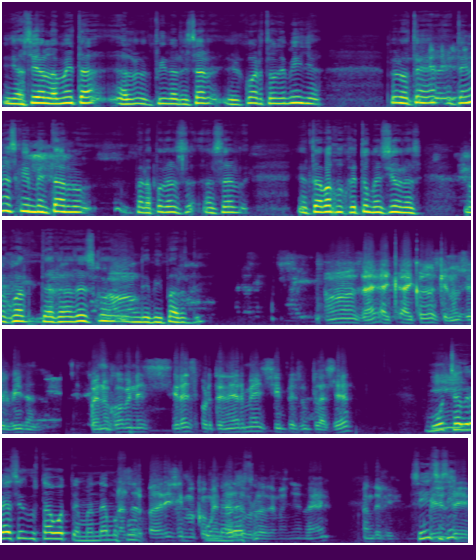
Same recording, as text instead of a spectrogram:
y hacía la meta al finalizar el cuarto de milla. Pero te- tenías que inventarlo para poder hacer el trabajo que tú mencionas, lo cual te agradezco de mi parte. No, hay, hay cosas que no se olvidan. Bueno, jóvenes, gracias por tenerme, siempre es un placer. Muchas Y gracias, Gustavo. Te mandamos un. padrísimo comentar abrazo. sobre lo de mañana, ¿eh? Sí, sí, sí.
